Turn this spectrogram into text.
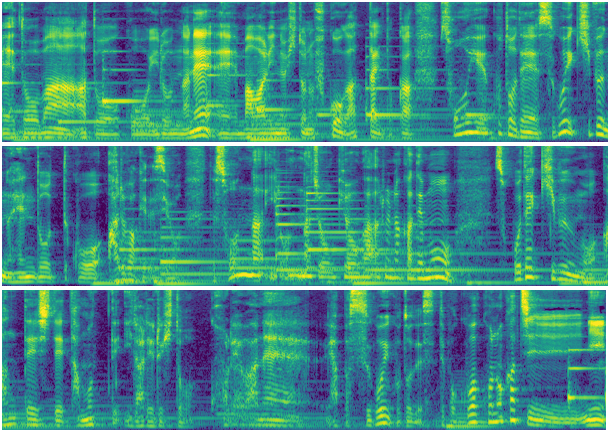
えーとまあ、あとこういろんなね、えー、周りの人の不幸があったりとかそういうことですごい気分の変動ってこうあるわけですよ。でそんないろんな状況がある中でもそこで気分を安定して保っていられる人これはねやっぱすごいことです。で僕はこの価値に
